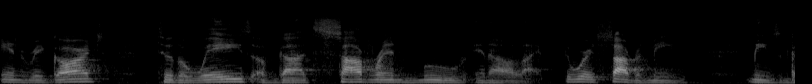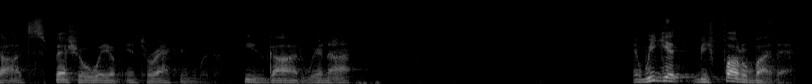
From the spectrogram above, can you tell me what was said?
in regards to the ways of God's sovereign move in our life. The word sovereign means, means God's special way of interacting with us. He's God, we're not. And we get befuddled by that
